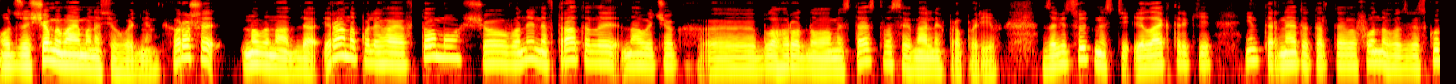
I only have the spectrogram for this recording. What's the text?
Отже, що ми маємо на сьогодні? Хороша новина для Ірану полягає в тому, що вони не втратили навичок е, благородного мистецтва сигнальних прапорів. За відсутності електрики, інтернету та телефонного зв'язку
